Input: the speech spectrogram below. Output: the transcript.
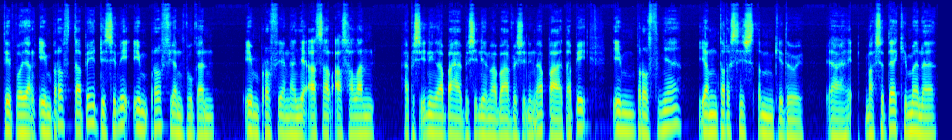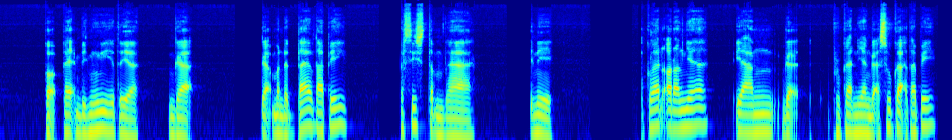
tipe yang improv tapi di sini improv yang bukan improv yang hanya asal-asalan habis ini ngapa habis ini ngapa habis ini ngapa tapi improvnya yang tersistem gitu. Ya maksudnya gimana? Kok kayak bingung gitu ya? Nggak nggak mendetail tapi tersistem. Nah ini aku kan orangnya yang nggak bukan yang nggak suka tapi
